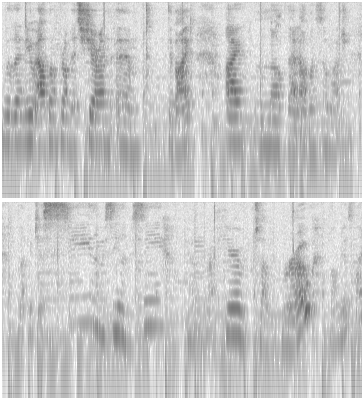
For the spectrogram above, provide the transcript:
with the new album from Ed Sheeran, um, Divide. I love that album so much. Let me just see, let me see, let me see. right here, top row, obviously.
